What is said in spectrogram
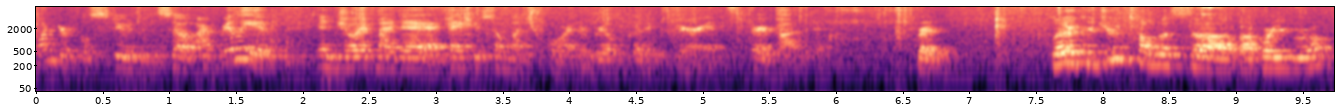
wonderful students. So I really have enjoyed my day. I thank you so much for it. A real good experience. Very positive. Great. Linda, could you tell us uh, about where you grew up?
